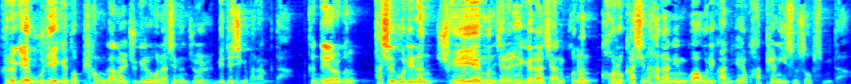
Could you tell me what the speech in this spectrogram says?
그러기에 우리에게도 평강을 주기를 원하시는 줄 믿으시기 바랍니다. 근데 여러분, 사실 우리는 죄의 문제를 해결하지 않고는 거룩하신 하나님과 우리 관계에 화평이 있을 수 없습니다.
